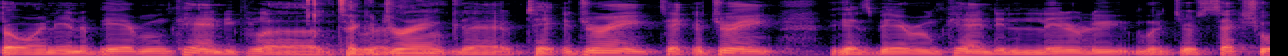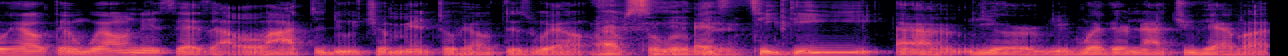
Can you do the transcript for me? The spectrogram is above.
throwing in a Bedroom Kandi plug. Take a drink. Take a drink. Take a drink because Bedroom Kandi literally with your sexual health and wellness has a lot to do with your mental health as well. Absolutely. STD, um, your whether or not you have a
